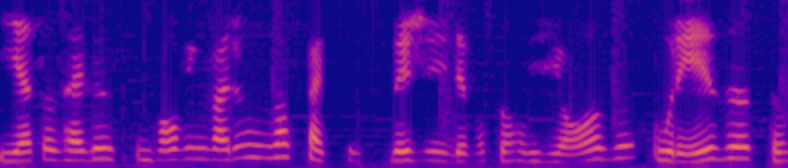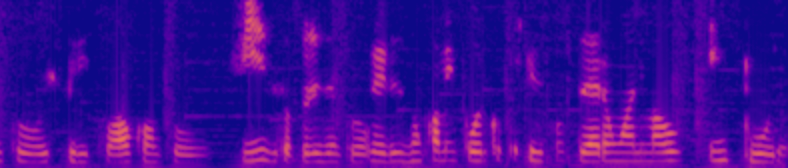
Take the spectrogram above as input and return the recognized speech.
E essas regras envolvem vários aspectos, desde devoção religiosa, pureza, tanto espiritual quanto física, por exemplo, eles não comem porco porque eles consideram um animal impuro.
